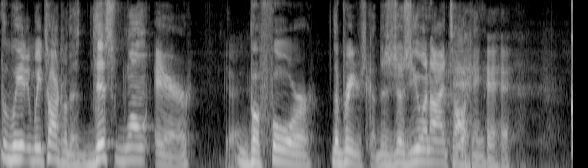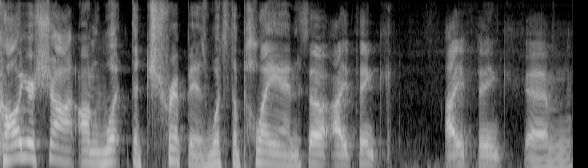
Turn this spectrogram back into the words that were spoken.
We we talked about this. This won't air Yeah. before the Breeders' Cup. This is just you and I talking. Call your shot on what the trip is. What's the plan? So I think, I think um,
